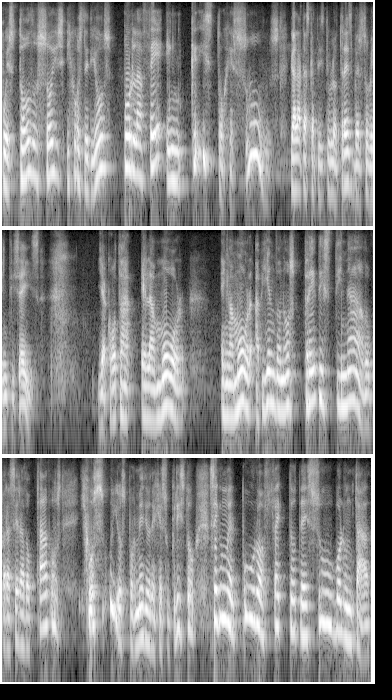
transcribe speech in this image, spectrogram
pues todos sois hijos de Dios por la fe en Cristo Jesús. Gálatas capítulo 3, verso 26. Y acota el amor en amor, habiéndonos predestinado para ser adoptados hijos suyos por medio de Jesucristo, según el puro afecto de su voluntad.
